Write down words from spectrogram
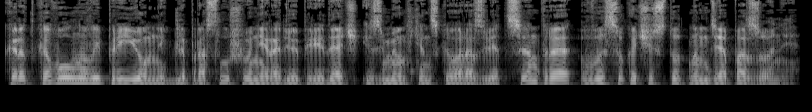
Коротковолновый приемник для прослушивания радиопередач из Мюнхенского разведцентра в высокочастотном диапазоне.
